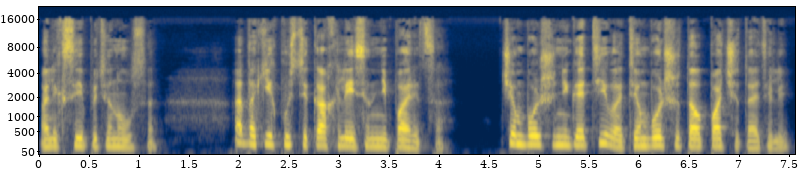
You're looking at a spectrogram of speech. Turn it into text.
Алексей потянулся. О таких пустяках Лесин не парится. Чем больше негатива, тем больше толпа читателей.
